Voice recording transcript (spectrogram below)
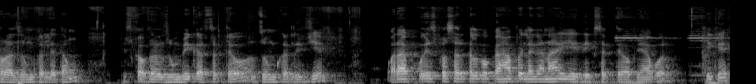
थोड़ा जूम कर लेता हूँ। इसको आप जूम भी कर सकते हो जूम कर लीजिए। और आपको इसको सर्कल को कहाँ पे लगाना है, ये देख सकते हो आप यहाँ पर, ठीक है?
